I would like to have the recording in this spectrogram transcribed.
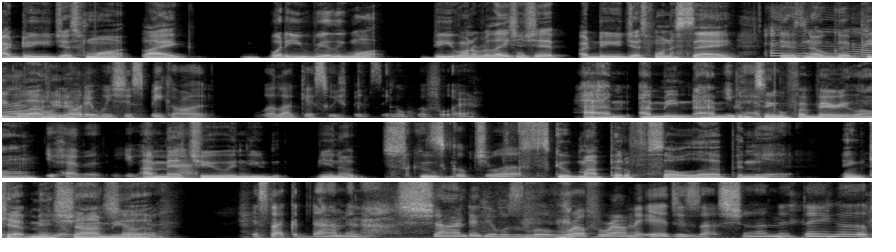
or do you just want like what do you really want? Do you want a relationship or do you just want to say There's no good people I out don't here. know that we should speak on. Well, I guess we've been single before. I'm I mean, I haven't You been haven't. single for very long. You haven't. You I met not you and you, you know, scoop Scooped you up. scoop my pitiful soul up and Yeah. and kept me and Yeah, shined me up. It's like a diamond. I shined it. It was a little rough around the edges. I shined that thing up.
